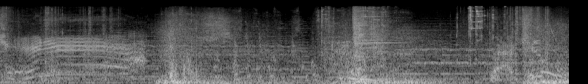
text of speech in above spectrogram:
けけ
